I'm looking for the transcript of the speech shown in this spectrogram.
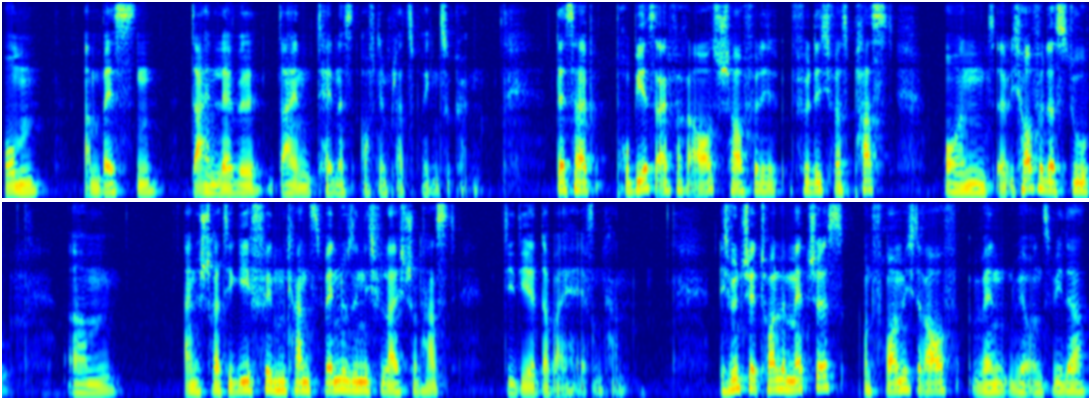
um am besten dein Level, dein Tennis auf den Platz bringen zu können? Deshalb probier es einfach aus, schau für dich, für dich was passt. Und äh, ich hoffe, dass du ähm, eine Strategie finden kannst, wenn du sie nicht vielleicht schon hast, die dir dabei helfen kann. Ich wünsche dir tolle Matches und freue mich drauf, wenn wir uns wieder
